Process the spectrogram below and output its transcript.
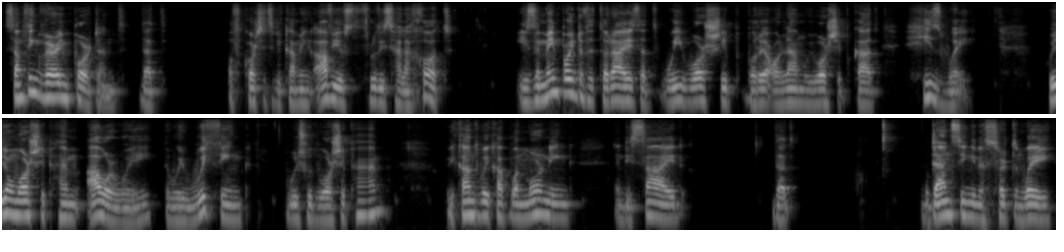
Something very important that, of course, it's becoming obvious through this halachot is the main point of the Torah is that we worship Borei Olam, we worship God His way. We don't worship Him our way, the way we think we should worship Him. We can't wake up one morning and decide that dancing in a certain way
